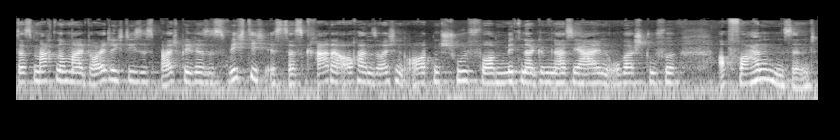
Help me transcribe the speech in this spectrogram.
das macht nochmal deutlich dieses Beispiel, dass es wichtig ist, dass gerade auch an solchen Orten Schulformen mit einer gymnasialen Oberstufe auch vorhanden sind.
